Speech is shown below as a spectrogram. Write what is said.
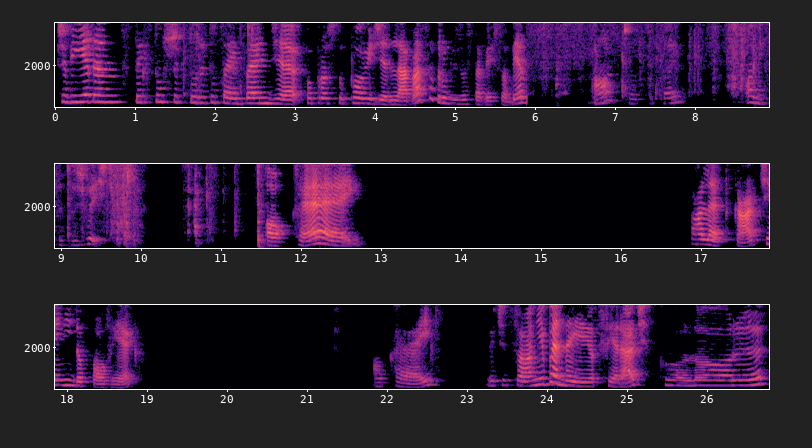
czyli jeden z tych tuszy, który tutaj będzie po prostu pójdzie dla Was, a drugi zostawię sobie. O, co tutaj? O, nie chce coś wyjść. Ok. Paletka cieni do powiek. Ok. Wiecie co? Nie będę jej otwierać. Kolory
